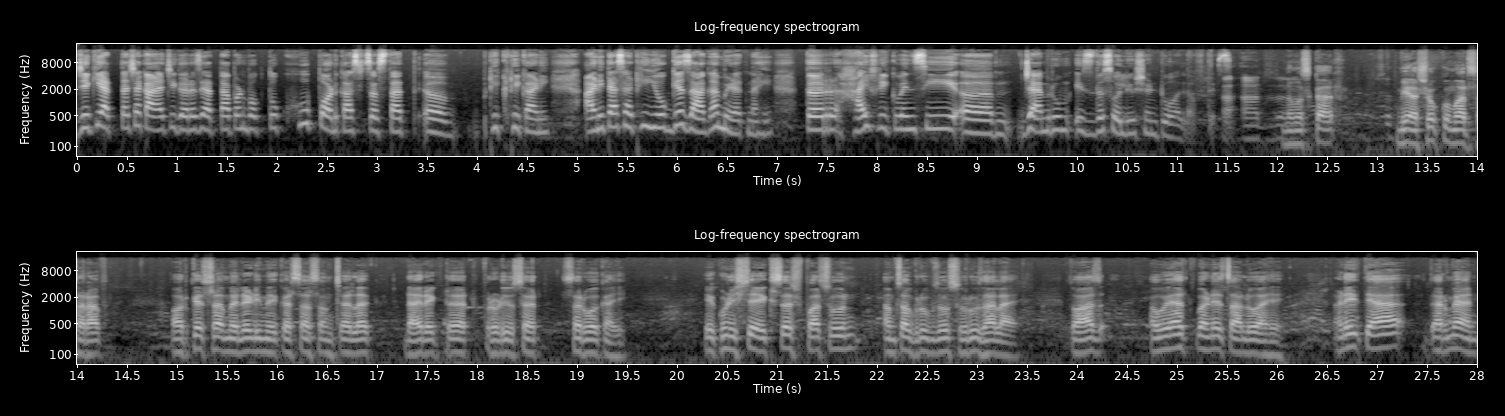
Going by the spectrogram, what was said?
जे की आत्ताच्या काळाची गरज आहे. आत्ता आपण बघतो खूप पॉडकास्ट्स असतात ठिकठिकाणी आणि त्यासाठी योग्य जागा मिळत नाही. तर high frequency jam room is the solution to all of this नमस्कार. मी अशोक कुमार सराफ. ऑर्केस्ट्रा मेलेडी मेकरचा संचालक. डायरेक्टर प्रोड्युसर सर्व काही. एकोणीसशे एकसष्टपासून आमचा ग्रुप जो सुरू झाला आहे तो आज अव्याहतपणे चालू आहे. आणि त्या दरम्यान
